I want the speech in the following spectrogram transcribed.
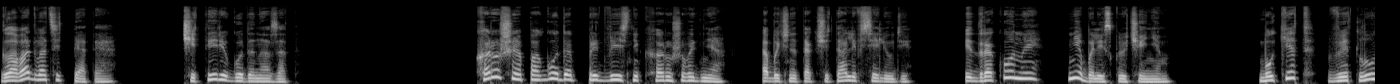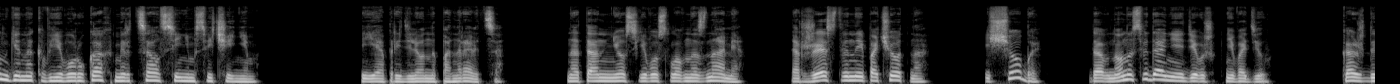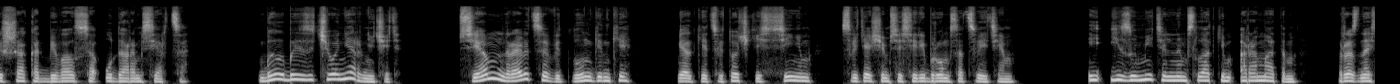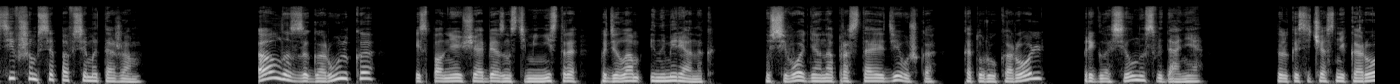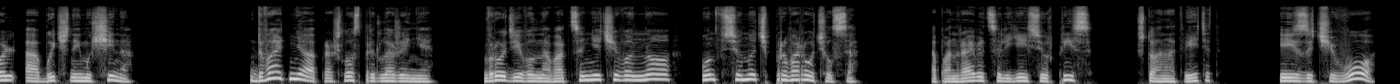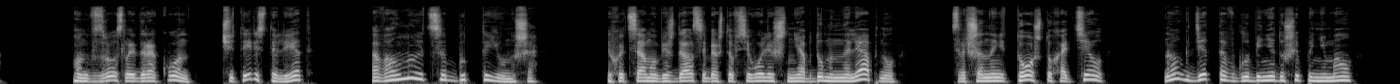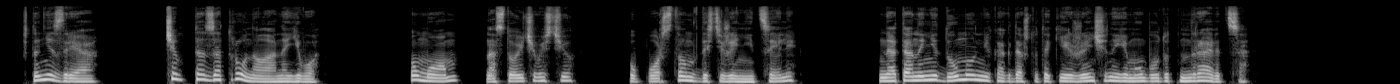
Глава 25. Четыре года назад. Хорошая погода — предвестник хорошего дня. Обычно так считали все люди. И драконы не были исключением. Букет ветлунгенок в его руках мерцал синим свечением. Ей определенно понравится. Натан нес его словно знамя. Торжественно и почетно. Еще бы. Давно на свидание девушек не водил. Каждый шаг отбивался ударом сердца. Было бы из-за чего нервничать. Всем нравятся ветлунгенки, мелкие цветочки с синим, светящимся серебром соцветием и изумительным сладким ароматом, разносившимся по всем этажам. Алла Загорулька, исполняющая обязанности министра по делам иномерянок, но сегодня она простая девушка, которую король пригласил на свидание. Только сейчас не король, а обычный мужчина. Два дня прошло с предложения. Вроде и волноваться нечего, но он всю ночь проворочился. А понравится ли ей сюрприз, что она ответит? И из-за чего? Он взрослый дракон, 400 лет, а волнуется, будто юноша. И хоть сам убеждал себя, что всего лишь необдуманно ляпнул, совершенно не то, что хотел, но где-то в глубине души понимал, что не зря. Чем-то затронула она его. Умом, настойчивостью, упорством в достижении цели. Натан и не думал никогда, что такие женщины ему будут нравиться.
